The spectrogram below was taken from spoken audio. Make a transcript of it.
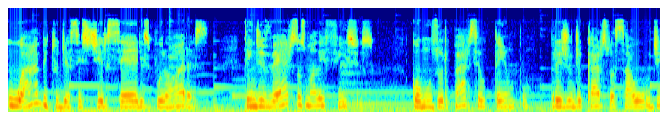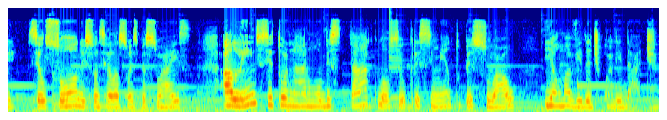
o hábito de assistir séries por horas tem diversos malefícios, como usurpar seu tempo, prejudicar sua saúde, seu sono e suas relações pessoais, além de se tornar um obstáculo ao seu crescimento pessoal e a uma vida de qualidade.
